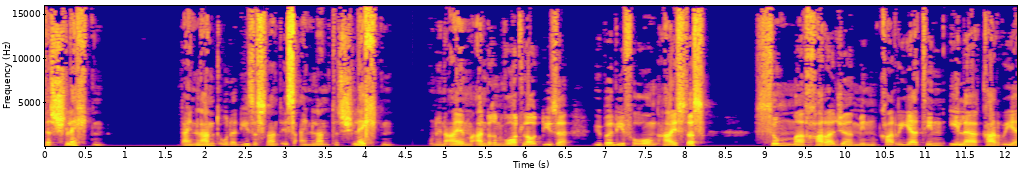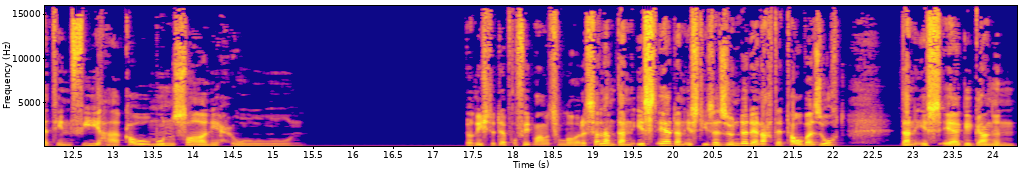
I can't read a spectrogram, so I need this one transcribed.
des Schlechten. Dein Land oder dieses Land ist ein Land des Schlechten. Und in einem anderen Wortlaut dieser Überlieferung heißt es, ثم خرج من قرية إلى قرية فيها قوم صالحون. Berichtet der Prophet Muhammad sallallahu alaihi wasallam, dann ist er, dann ist dieser Sünder, der nach der Tauber sucht, dann ist er gegangen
